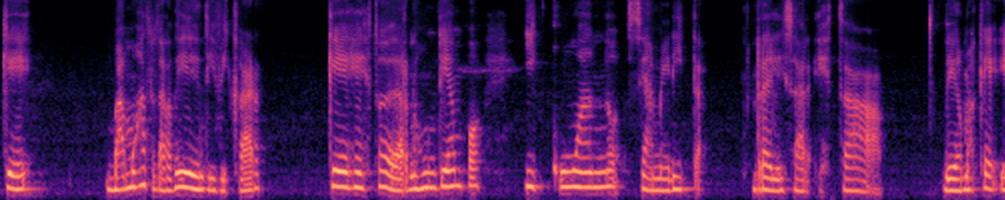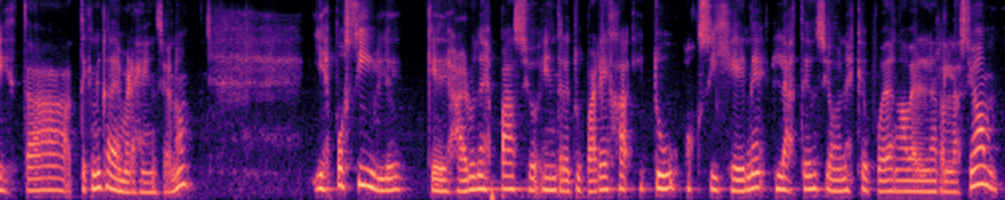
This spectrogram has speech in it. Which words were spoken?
que vamos a tratar de identificar qué es esto de darnos un tiempo y cuándo se amerita realizar esta, digamos que esta técnica de emergencia, ¿no? Y es posible que dejar un espacio entre tu pareja y tú oxigene las tensiones que puedan haber en la relación.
